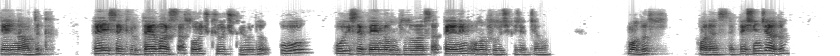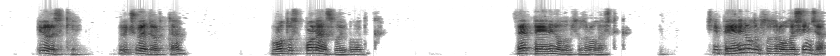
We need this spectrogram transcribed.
değerini aldık. P ise Q. P varsa sonuç Q çıkıyordu. U, U ise P'nin olumsuzu varsa P'nin olumsuzu çıkacak cevap. Modus ponens'te. Beşinci adım diyoruz ki 3 ve 4'ten modus ponens uyguladık. Ve P'nin olumsuzuna ulaştık. Şimdi P'nin olumsuzuna ulaşınca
